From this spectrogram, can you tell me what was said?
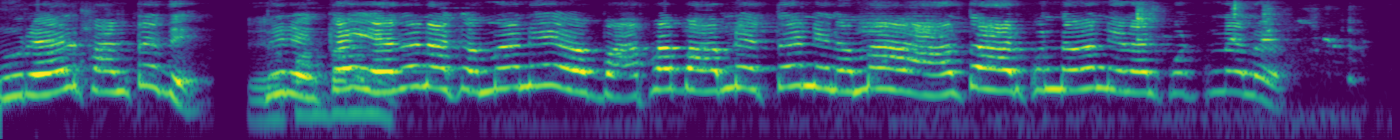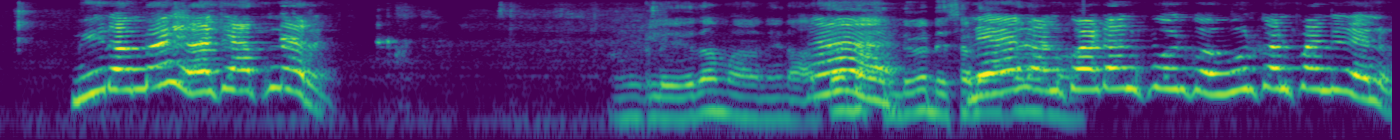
నూరేళ్ళు పంటది. మీరు ఇంకా ఏదో నాకు అమ్మని బాప బాబుని ఎత్తే నేను అమ్మ వాళ్ళతో ఆడుకుందామని నేను అనుకుంటున్నాను. మీరమ్మా ఇలా చేస్తున్నారు. లేదు అనుకోవడానికి ఊరుకో ఊరుకొని పండి నేను.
